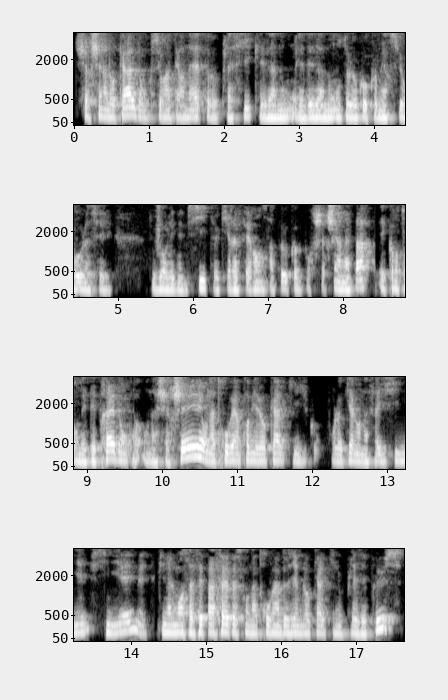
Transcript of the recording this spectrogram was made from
chercher un local donc sur internet euh, classique les annonces. Il y a des annonces de locaux commerciaux là c'est toujours les mêmes sites qui référencent un peu comme pour chercher un appart. Et quand on était prêt, donc on a cherché, on a trouvé un premier local qui pour lequel on a failli signer, signer, mais finalement ça s'est pas fait parce qu'on a trouvé un deuxième local qui nous plaisait plus.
